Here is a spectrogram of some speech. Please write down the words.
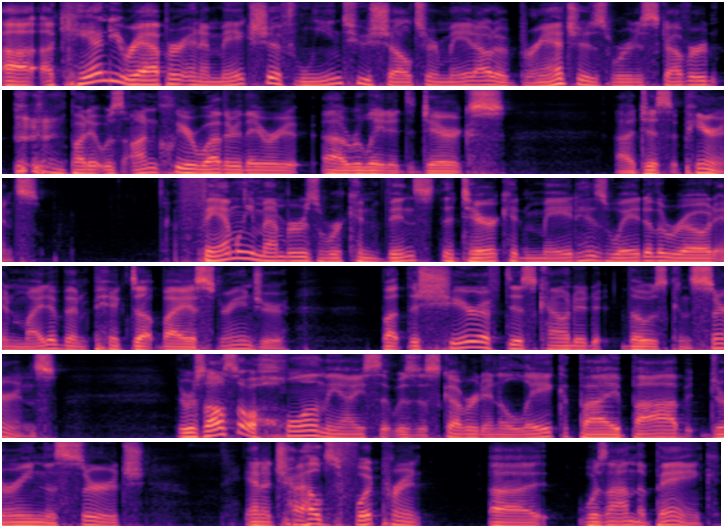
Uh, a candy wrapper and a makeshift lean-to shelter made out of branches were discovered, but it was unclear whether they were uh, related to Derrick's uh, disappearance. Family members were convinced that Derrick had made his way to the road and might have been picked up by a stranger, but the sheriff discounted those concerns. There was also a hole in the ice that was discovered in a lake by Bob during the search, and a child's footprint uh, was on the bank.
